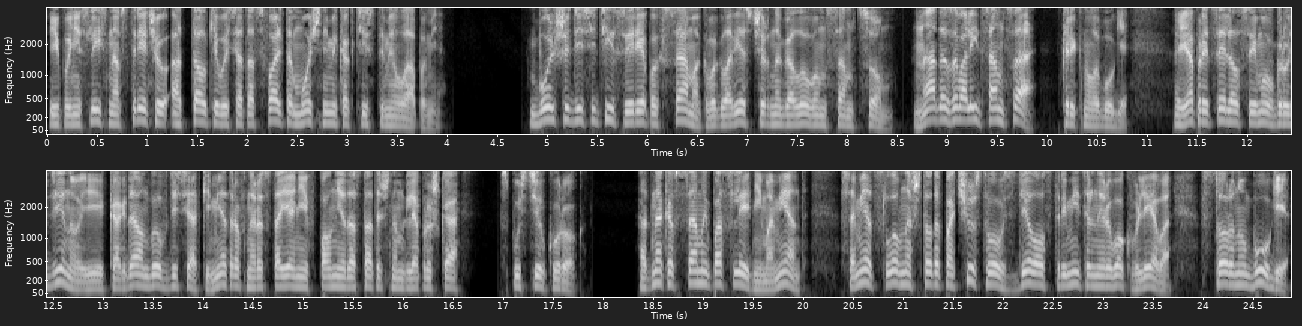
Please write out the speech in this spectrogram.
и понеслись навстречу, отталкиваясь от асфальта мощными когтистыми лапами. Больше десяти свирепых самок во главе с черноголовым самцом. «Надо завалить самца!» — крикнула Буги. Я прицелился ему в грудину, и когда он был в десятке метров на расстоянии вполне достаточном для прыжка, спустил курок. Однако в самый последний момент самец, словно что-то почувствовав, сделал стремительный рывок влево, в сторону буги,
